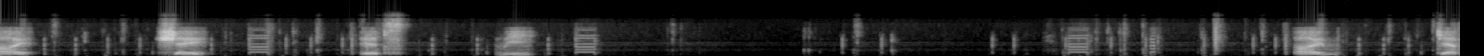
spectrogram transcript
Hi. Shay. It's me. I'm Jeff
